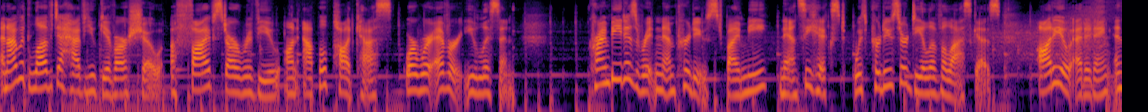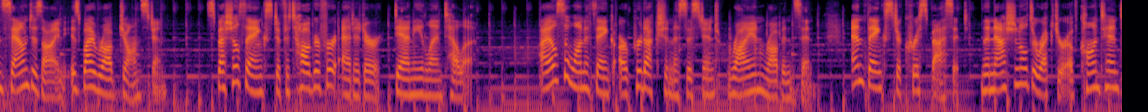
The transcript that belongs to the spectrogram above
And I would love to have you give our show a five star review on Apple Podcasts or wherever you listen. Crime Beat is written and produced by me, Nancy Hixt, with producer Dila Velasquez. Audio editing and sound design is by Rob Johnston. Special thanks to photographer editor Danny Lantella. I also want to thank our production assistant, Ryan Robinson. And thanks to Chris Bassett, the National Director of Content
